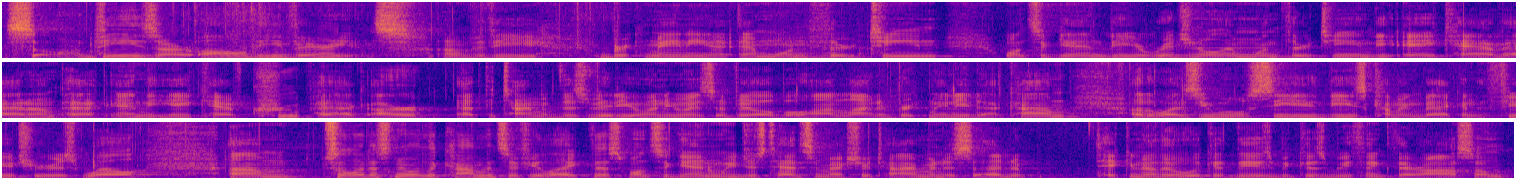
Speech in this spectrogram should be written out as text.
So these are all the variants of the Brickmania M113. Once again, the original M113, the ACAV add-on pack, and the ACAV crew pack are, the time of this video anyways, available online at brickmania.com. Otherwise, you will see these coming back in the future as well. Um, so let us know in the comments if you like this. Once again, we just had some extra time and decided to take another look at these because we think they're awesome.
